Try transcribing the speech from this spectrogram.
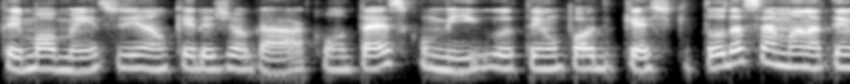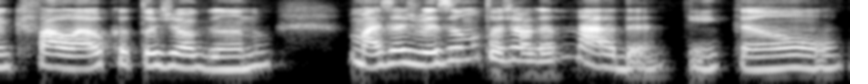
ter momentos de não querer jogar. Acontece comigo. Eu tenho um podcast que toda semana tenho que falar o que eu tô jogando, mas às vezes eu não tô jogando nada. Então,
